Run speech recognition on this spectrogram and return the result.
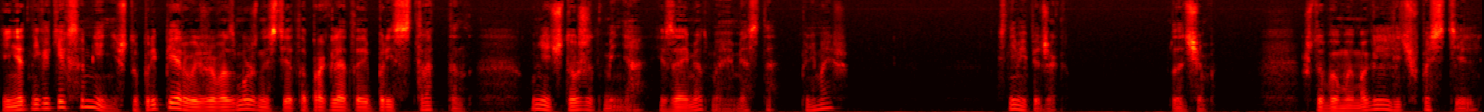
И нет никаких сомнений, что при первой же возможности эта проклятая Пристраттон уничтожит меня и займет мое место. Понимаешь? Сними пиджак. Зачем? Чтобы мы могли лечь в постель,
